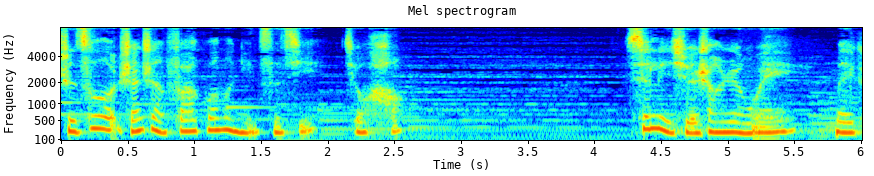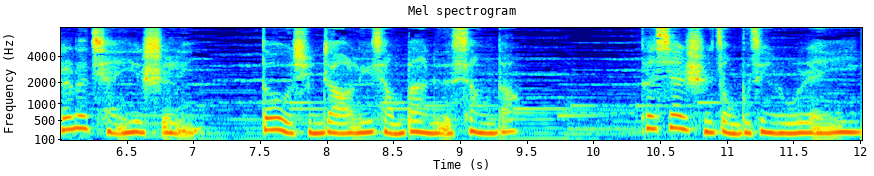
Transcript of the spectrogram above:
只做闪闪发光的你自己就好。心理学上认为，每个人的潜意识里都有寻找理想伴侣的向导，但现实总不尽如人意。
